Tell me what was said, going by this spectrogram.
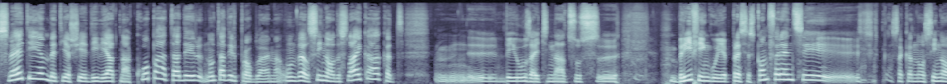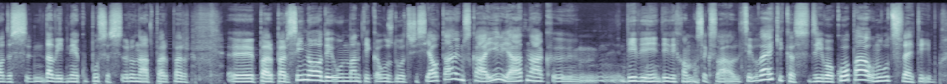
svētījam, bet ja šie divi atnāk kopā, tad ir, nu, tad ir problēma. Un vēl sinodas laikā, kad mm, biju uzaicināts uz uh, brīfingu, jeb preses konferenci, saka, no sinodas dalībnieku puses runāt par, par, e, par, par sinodi, un man tika uzdots šis jautājums, kā ir, ja atnāk e, divi, divi homoseksuāli cilvēki, kas dzīvo kopā un lūdz svētību.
